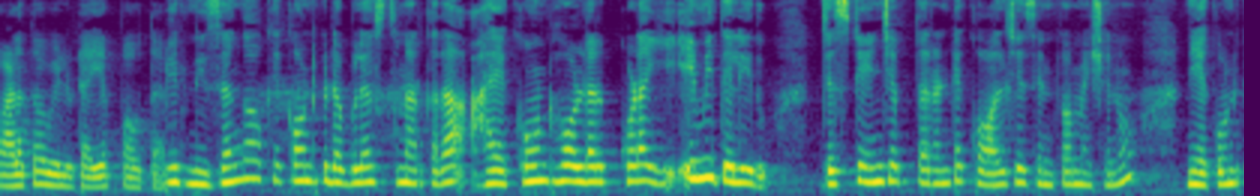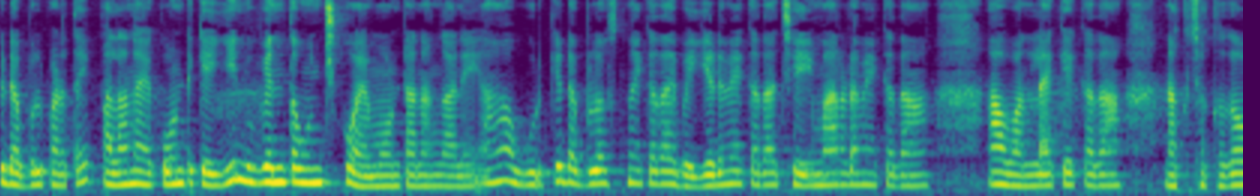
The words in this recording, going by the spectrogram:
వాళ్ళతో వీళ్ళు టైఅప్ అవుతారు. మీరు నిజంగా ఒక అకౌంట్కి డబ్బులు వేస్తున్నారు కదా ఆ అకౌంట్ హోల్డర్కి కూడా ఏమీ తెలియదు జస్ట్ ఏం చెప్తారంటే కాల్ చేసి ఇన్ఫర్మేషను నీ అకౌంట్కి డబ్బులు పడతాయి. పలానా అకౌంట్కి వెయ్యి నువ్వెంత ఉంచుకో అమౌంట్ అనగానే. ఆ ఊరికే డబ్బులు వస్తున్నాయి కదా వెయ్యడమే కదా చేయి మారడమే కదా ఆ వన్ ల్యాకే కదా. నాకు చక్కగా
